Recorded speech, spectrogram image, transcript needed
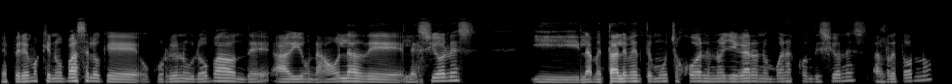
Esperemos que no pase lo que ocurrió en Europa, donde había una ola de lesiones y lamentablemente muchos jóvenes no llegaron en buenas condiciones al retorno.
